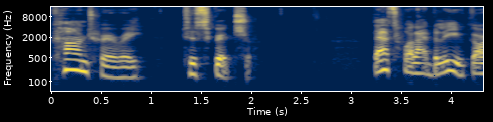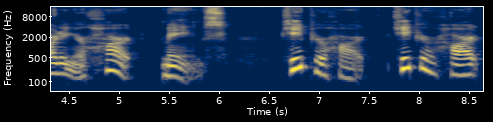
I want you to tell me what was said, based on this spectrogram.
contrary to scripture. That's what I believe guarding your heart means. Keep your heart, keep your heart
